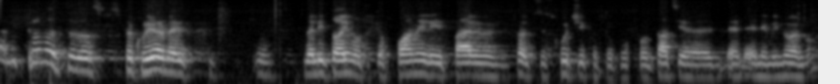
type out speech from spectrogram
Ами трудно е да спекулираме дали той има такъв план или това, е, което се случи като конфронтация е, е, е неминуемо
